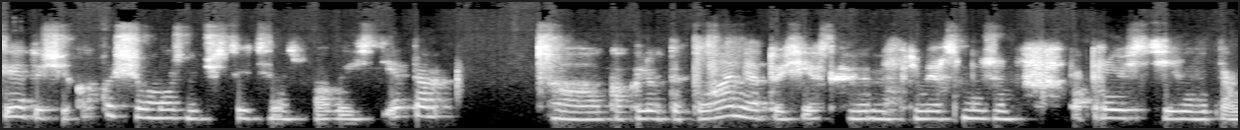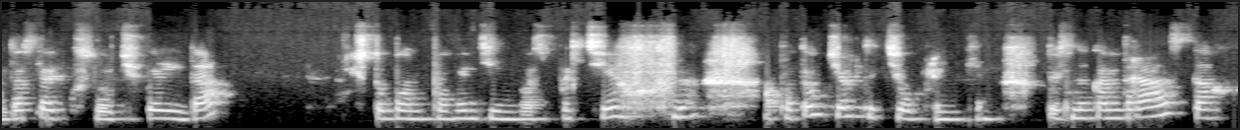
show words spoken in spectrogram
Следующий, как еще можно чувствительность повысить? Это а, как лед и пламя. То есть если вы, например, с мужем попросите его там, достать кусочек льда, чтобы он поводил вас по телу, да, а потом чем-то тепленьким. То есть на контрастах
